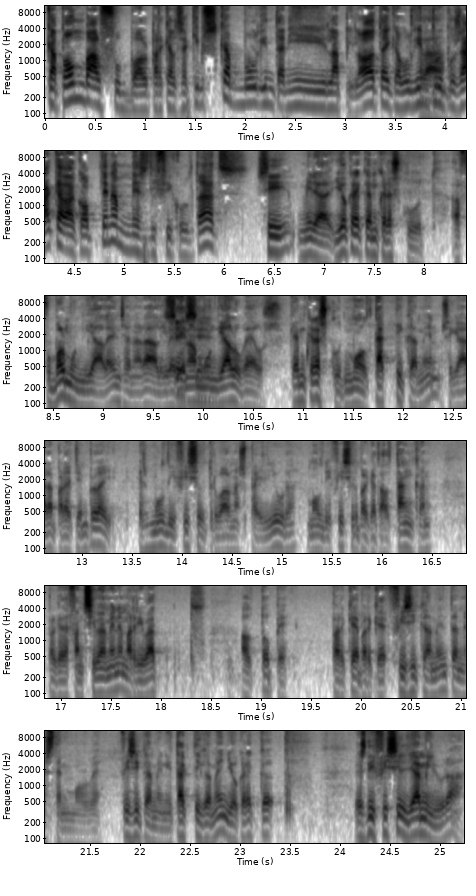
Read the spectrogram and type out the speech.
Cap a on va el futbol? Perquè els equips que vulguin tenir la pilota i que vulguin Clar. proposar cada cop tenen més dificultats. Sí, mira, jo crec que hem crescut, el futbol mundial, eh, en general, i Sí, veient sí. el mundial ho veus, que hem crescut molt tàcticament, o sigui, ara, per exemple, és molt difícil trobar un espai lliure, molt difícil perquè te'l tanquen, perquè defensivament hem arribat pf, al tope. Per què? Perquè físicament també estem molt bé. Físicament i tàcticament jo crec que pf, és difícil ja millorar.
